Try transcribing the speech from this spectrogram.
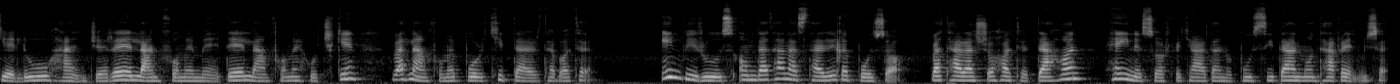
گلو، حنجره، لنفوم معده، لنفوم هوچکین و لنفوم برکیت در ارتباطه. این ویروس عمدتا از طریق بزاق و ترشحات دهان حین سرفه کردن و بوسیدن منتقل میشه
